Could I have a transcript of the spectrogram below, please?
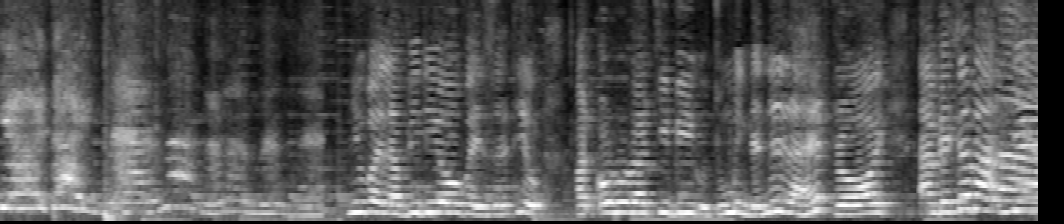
chơi đây. Nè Như vậy là video về giới thiệu mặt Aurora TV của chúng mình đến đây là hết rồi. Tạm biệt các bạn nha.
